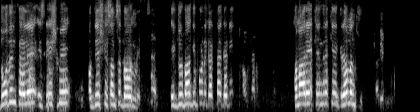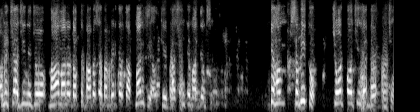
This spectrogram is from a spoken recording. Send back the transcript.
दो दिन पहले इस देश में और देश के संसद भवन में एक दुर्भाग्यपूर्ण घटना घटी। हमारे केंद्र के गृह मंत्री अमित शाह जी ने जो महामानव डॉक्टर बाबा साहेब अंबेडकर का अपमान किया उनके भाषण के माध्यम से कि हम सभी को चोट पहुँची है दर्द पहुँचा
